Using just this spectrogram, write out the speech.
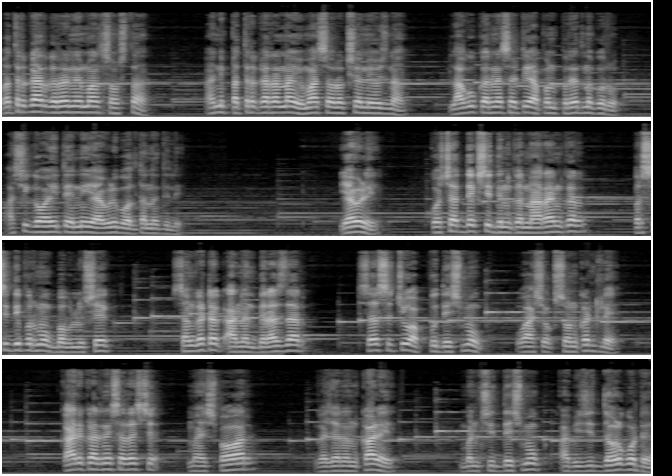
पत्रकार गृहनिर्माण संस्था आणि पत्रकारांना विमा संरक्षण योजना लागू करण्यासाठी आपण प्रयत्न करू अशी ग्वाही त्यांनी यावेळी बोलताना दिली. यावेळी कोषाध्यक्ष दिनकर नारायणकर प्रसिद्धीप्रमुख बबलू शेख संघटक आनंद बिराजदार सहसचिव अप्पू देशमुख व अशोक सोनकंटले कार्यकारिणी सदस्य महेश पवार गजानन काळे बनशीत देशमुख अभिजित जवळकोटे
